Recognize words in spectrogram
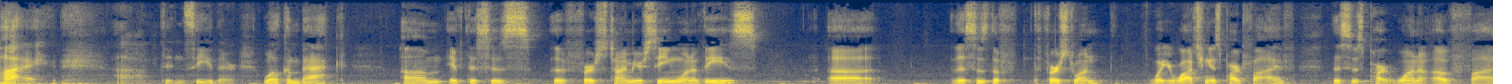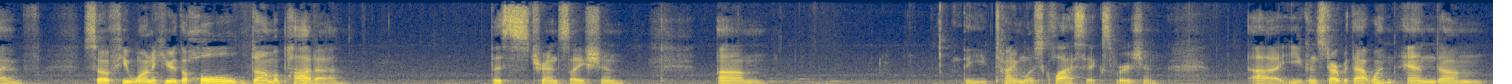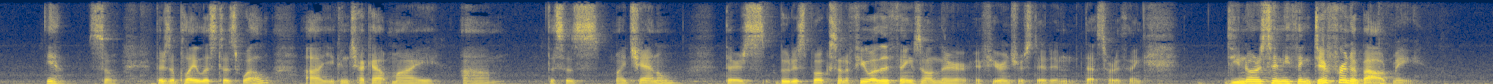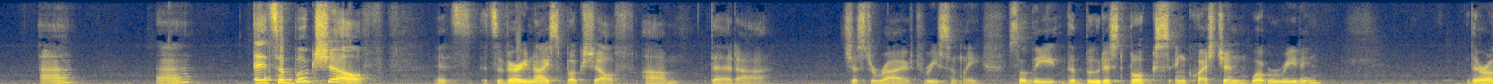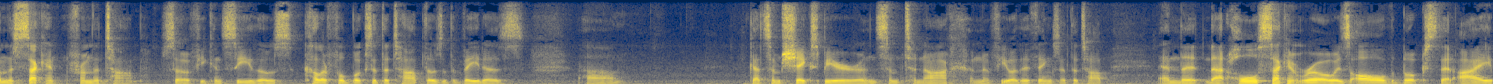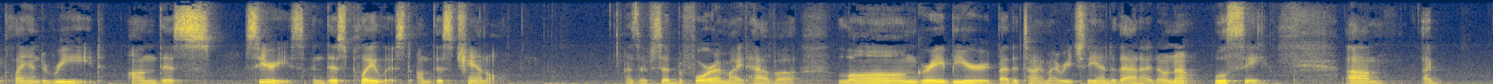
hi. Uh, didn't see you there. Welcome back. Um, if this is the first time you're seeing one of these, uh, this is the, f- the first one. What you're watching is part five. This is part one of five. So if you want to hear the whole Dhammapada, this translation, um, the Timeless Classics version, uh, you can start with that one. And um, yeah, so there's a playlist as well. Uh, you can check out my, um, this is my channel. There's Buddhist books and a few other things on there if you're interested in that sort of thing. Do you notice anything different about me? Huh? Huh? It's a bookshelf. It's it's a very nice bookshelf um, that uh, just arrived recently. So the the Buddhist books in question, what we're reading, they're on the second from the top. So if you can see those colorful books at the top, those are the Vedas. Um, got some Shakespeare and some Tanakh and a few other things at the top. And that, that whole second row is all the books that I plan to read on this series, in this playlist, on this channel. As I've said before, I might have a long gray beard by the time I reach the end of that. I don't know. We'll see. Um, I,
